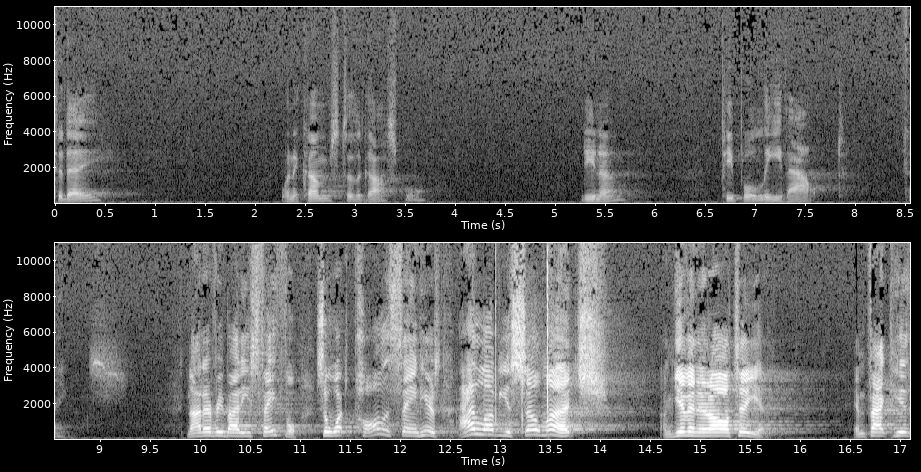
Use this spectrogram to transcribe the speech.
today when it comes to the gospel? Do you know? People leave out things. Not everybody's faithful. So, what Paul is saying here is, I love you so much, I'm giving it all to you. In fact, his,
